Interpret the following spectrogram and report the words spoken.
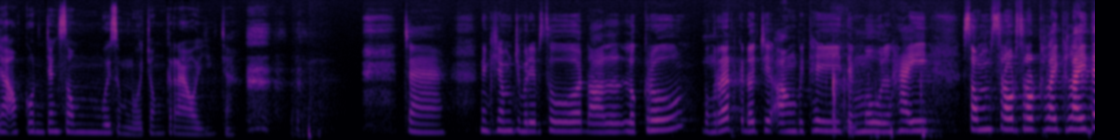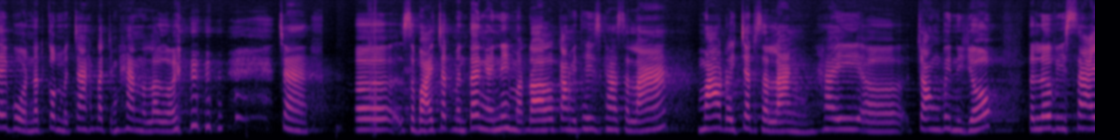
ចាអរគុណអញ្ចឹងសូមមួយសំណួរចុងក្រោយចា ចានាងខ្ញុំជម្រាបសួរដល់លោកគ្រូបង្រិតក៏ដូចជាអង្គពិធីទាំងមូលហើយសូមស្រោតស្រោតខ្លីៗទេព្រោះអាណិតគុណម្ចាស់ដាច់ចង្ហាន់ឥឡូវហើយចាអឺសប្បាយចិត្តមែនតើថ្ងៃនេះមកដល់កម្មវិធីសិក្ខាសាលាមកដោយចិត្តស្រឡាញ់ហើយចង់វិនិយោគទៅលើវិស័យ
